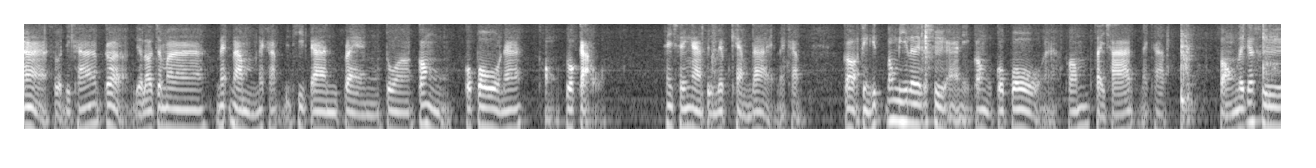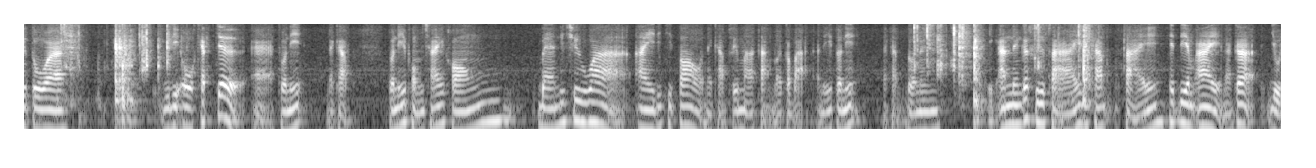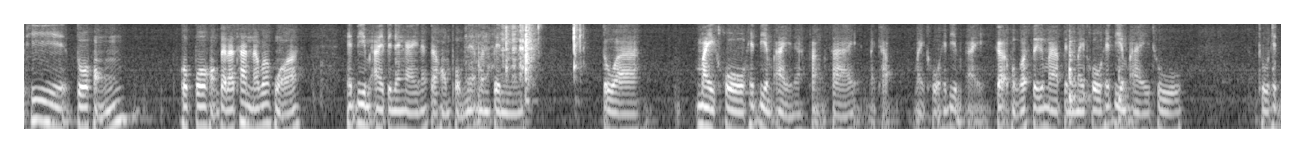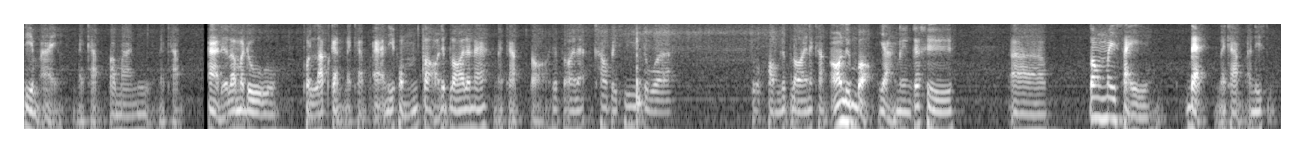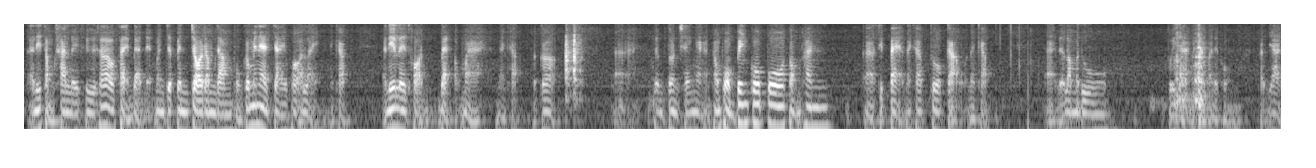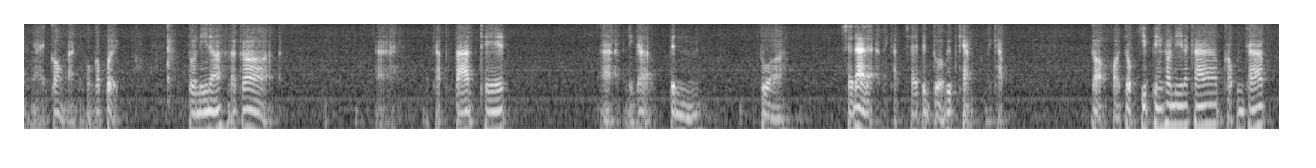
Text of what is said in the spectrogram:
อ่าสวัสดีครับก็เดี๋ยวเราจะมาแนะนำนะครับ วิธีการแปลงตัวกล้อง GoPro นะของตัวเก่า ให้ใช้งานเป็นเว็บแคมได้นะครับ ก็สิ่งที่ต้องมีเลยก็คืออ่านี่กล้อง GoPro อ่าพร้อมใส่ชาร์จนะครับสองเลยก็คือตัววิดีโอแคปเจอร์อ่าตัวนี้นะครับ ตัวนี้ผมใช้ของแบรนด์ที่ชื่อว่า iDigital นะครับ ซื้อมา 300กว่าบาท อันนี้ตัวนี้นะครับตัวหนึ่ง กอันหนึงก็คือสายนะครับ สาย HDMI นะก็อยู่ที่ตัวของ GoPro ของแต่ละท่านนะว่าหัว HDMI เป็นยังไงนะแต่ของผมเนี่ยมันเป็นตัวไมโคร HDMI นะฝั่งซ้ายนะครับไมโคร HDMI ก็ผมก็ซื้อมาเป็นไมโคร HDMI to to HDMI นะครับ ประมาณนี้นะครับ อ่าเดี๋ยวเรามาดูผลลัพธ์กันนะครับ อ่าอันนี้ผมต่อเรียบร้อยแล้วนะนะครับ ต่อเรียบร้อยแล้วเข้าไปที่ตัว ตัวคอมเรียบร้อยนะครับอ๋อลืมบอกอย่างหนึ่งก็คืออต้องไม่ใส่แบตนะครับ อันนี้อันนี้สำคัญเลยคือ ถ้าเราใส่แบตเนี่ยมันจะเป็นจอดำๆผมก็ไม่แน่ใจเพราะอะไรนะครับ อันนี้เลยถอดแบตออกมานะครับ แล้วก็เริ่มต้นใช้งานของผมเป็น GoPro 2018 นะครับ ตัวเก่านะครับเดี๋ยวเรามาดูตัวอย่างนะครับเดี๋ยวผมขออนุญาตหงายกล้องอะผมก็เปิดตัวนี้เนาะแล้วก็ ครับ start test อ่านี่ก็เป็นตัวใช้ได้แล้วนะครับ ใช้เป็นตัวเว็บแคมนะครับ ก็ขอจบคลิปเพียงเท่านี้นะครับ ขอบคุณครับ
